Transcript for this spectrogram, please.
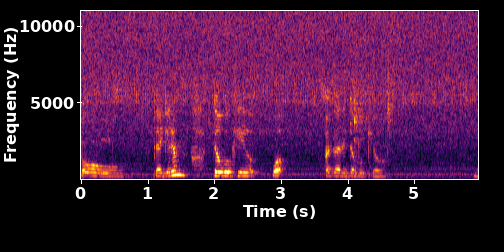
Oh, did I get him? Double kill. What? I got a double kill. I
